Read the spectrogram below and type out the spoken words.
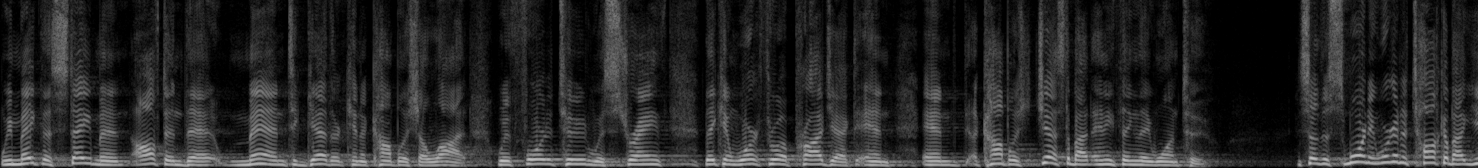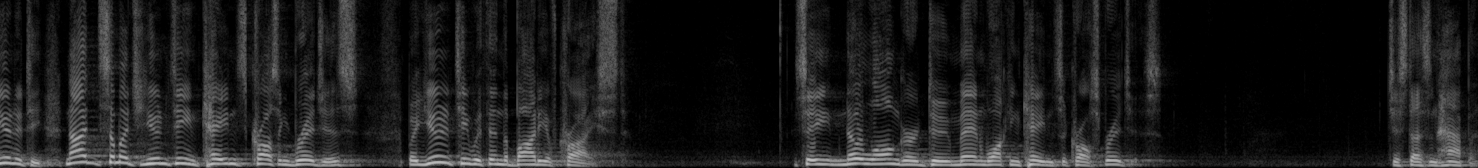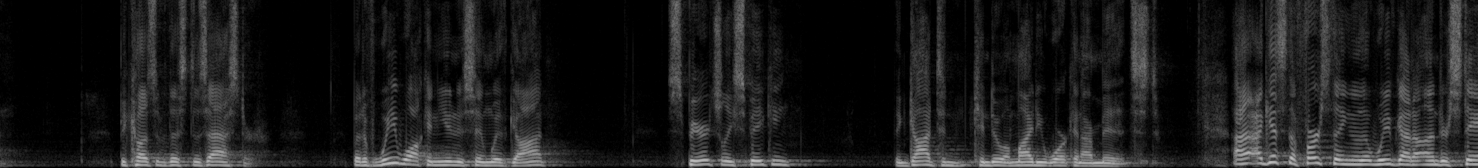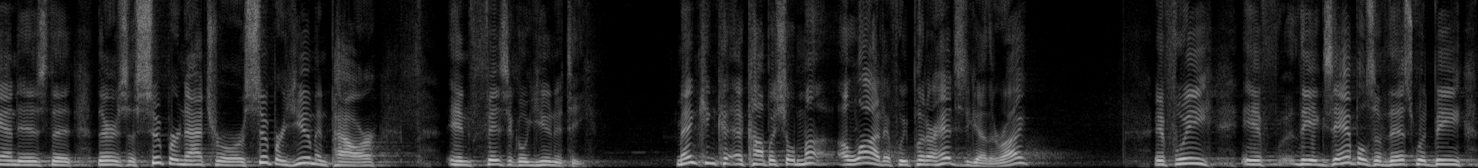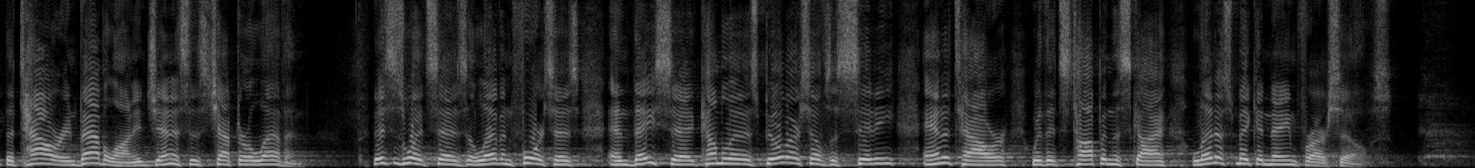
we make the statement often that men together can accomplish a lot. With fortitude, with strength, they can work through a project and, and accomplish just about anything they want to. And so this morning, we're going to talk about unity. Not so much unity in cadence crossing bridges, but unity within the body of Christ. See, no longer do men walk in cadence across bridges. It just doesn't happen because of this disaster. But if we walk in unison with God, spiritually speaking, then God can do a mighty work in our midst. I guess the first thing that we've got to understand is that there's a supernatural or superhuman power in physical unity. Men can accomplish a lot if we put our heads together, right? If we if the examples of this would be the tower in Babylon in Genesis chapter 11. This is what it says 11:4 says, "And they said, Come let us build ourselves a city and a tower with its top in the sky. Let us make a name for ourselves."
